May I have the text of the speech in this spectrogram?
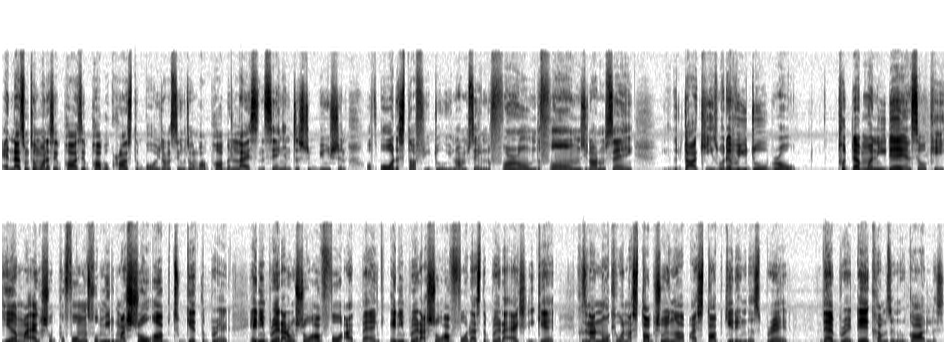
And that's what I'm talking about. I say pub, I say pub across the board. You know what I'm saying? We're talking about pub and licensing and distribution of all the stuff you do. You know what I'm saying? The firm, the firms, you know what I'm saying? The dark keys, whatever you do, bro, put that money there and say, okay, here my actual performance for me, my show up to get the bread. Any bread I don't show up for, I bank. Any bread I show up for, that's the bread I actually get. Because then I know, okay, when I stop showing up, I stop getting this bread. That bread there comes in regardless.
